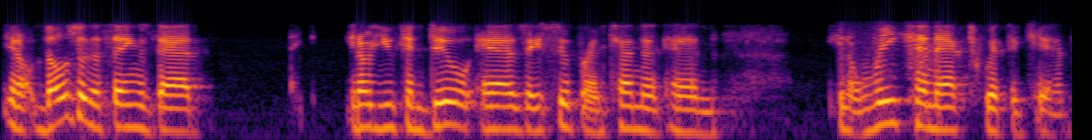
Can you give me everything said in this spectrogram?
You know, those are the things that you know you can do as a superintendent and you know reconnect with the kids.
